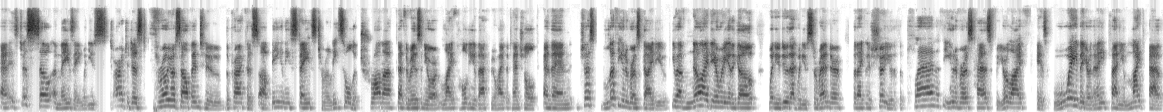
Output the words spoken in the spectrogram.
And it's just so amazing when you start to just throw yourself into the practice of being in these states to release all the trauma that there is in your life holding you back from your high potential and then just let the universe guide you. You have no idea where you're going to go when you do that, when you surrender, but I can assure you that the plan that the universe has for your life is way bigger than any plan you might have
